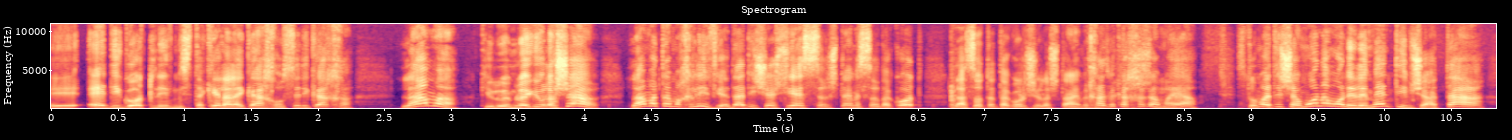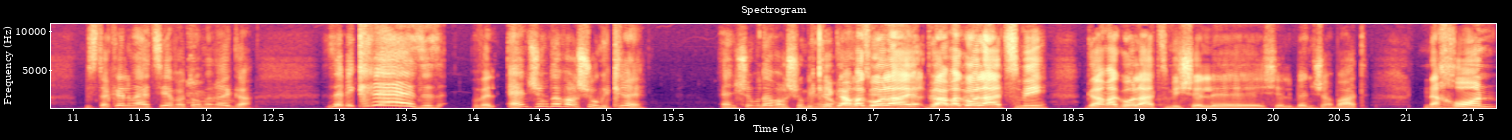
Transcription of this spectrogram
אה, אדי גוטליב מסתכל עליי ככה, עושה לי ככה. למה? כאילו, הם לא הגיעו לשער. למה אתה מחליף? ידעתי שיש לי 10-12 דקות לעשות את הגול של ה-2-1, וככה גם היה. זאת אומרת, יש המון המון אלמנטים שאתה מסתכל מהיציע ואתה אומר, רגע, זה מקרה, זה... זה-" אבל אין שום דבר שהוא מקרה. אין שום דבר שהוא מקרה. גם הגול, גם. הגול העצמי, גם הגול העצמי של, אה, של בן שבת, נכון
